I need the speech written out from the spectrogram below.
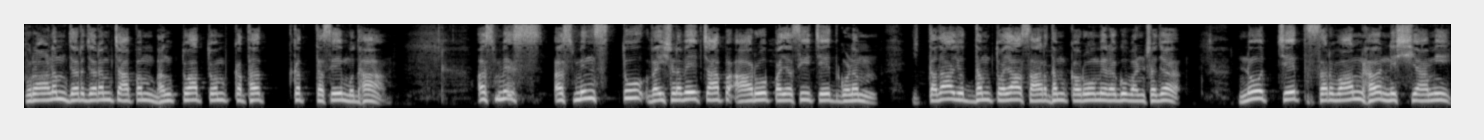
पुराणम जर्जरम चापम भंक्त्वा त्वम कथ कत्तसे मुधा। अस्मिंस्तु वैष्णवे चाप आरोपयसि चेत गुणम तदा युद्धम त्वया सार्धम करोमि रघुवंशज। नो चेत सर्वान् ह निश्यामि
